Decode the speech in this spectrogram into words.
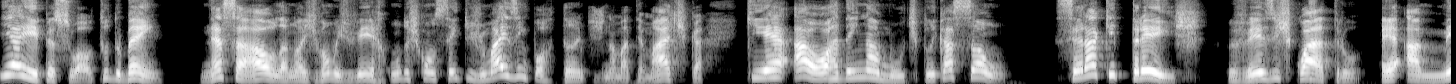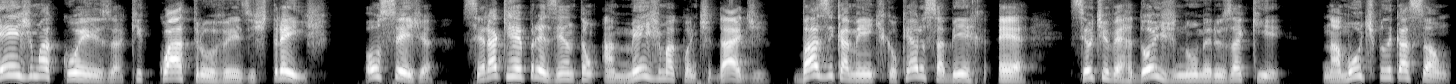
E aí, pessoal, tudo bem? Nessa aula, nós vamos ver um dos conceitos mais importantes na matemática, que é a ordem na multiplicação. Será que 3 vezes 4 é a mesma coisa que 4 vezes 3? Ou seja, será que representam a mesma quantidade? Basicamente, o que eu quero saber é, se eu tiver dois números aqui na multiplicação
